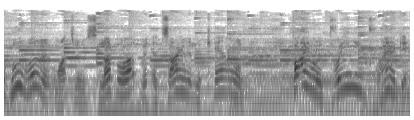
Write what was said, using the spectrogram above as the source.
Because who wouldn't want to snuggle up with a giant mechanical fire breathing dragon?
